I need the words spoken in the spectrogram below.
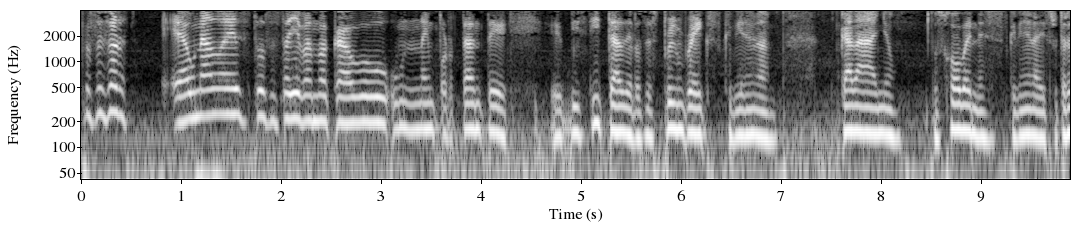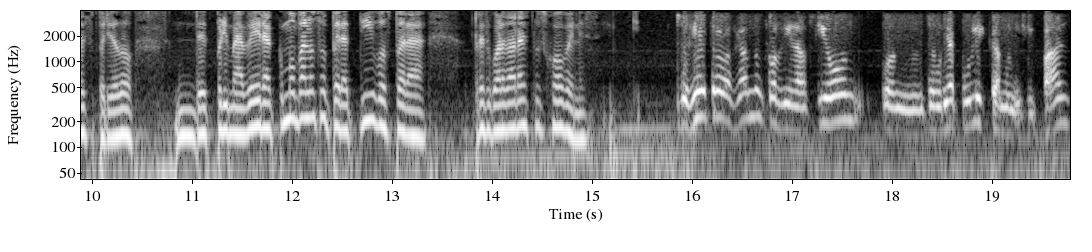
Profesor, eh, aunado a esto, se está llevando a cabo una importante eh, visita de los Spring Breaks que vienen a, cada año, los jóvenes que vienen a disfrutar de su periodo de primavera. ¿Cómo van los operativos para resguardar a estos jóvenes? Se trabajando en coordinación con Seguridad Pública Municipal.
